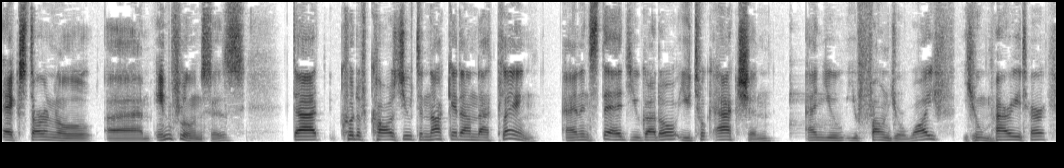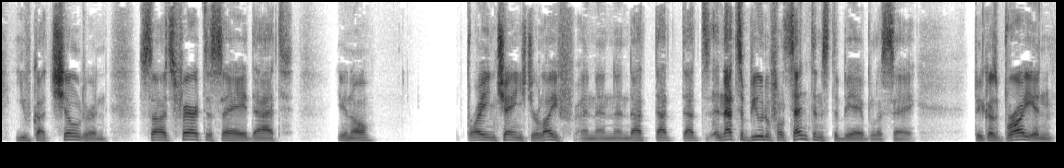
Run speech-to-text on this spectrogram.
external um, influences that could have caused you to not get on that plane. And instead, you got you took action and you you found your wife, you married her, you've got children. So it's fair to say that you know Brian changed your life, and and and that that that's and that's a beautiful sentence to be able to say, because Brian,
